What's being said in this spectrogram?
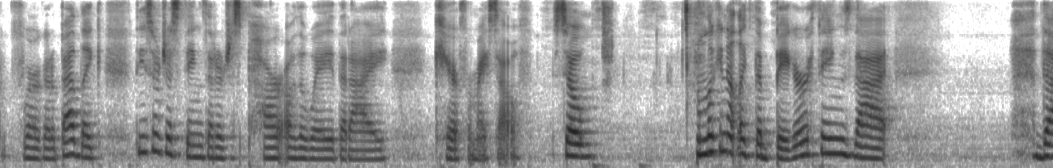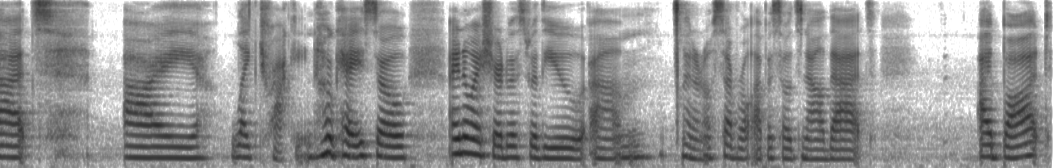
before I go to bed. Like these are just things that are just part of the way that I care for myself. So I'm looking at like the bigger things that that I like tracking. Okay, so I know I shared this with you, um, I don't know, several episodes now that I bought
